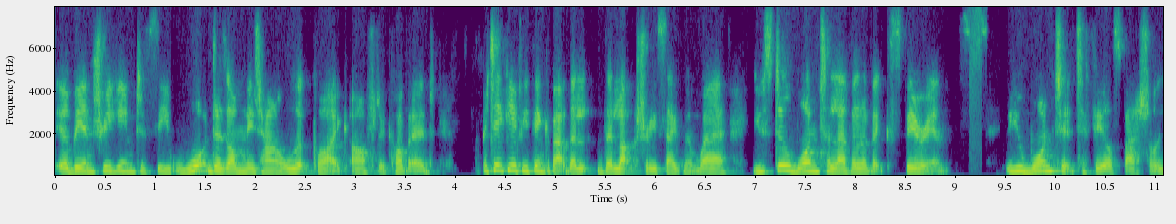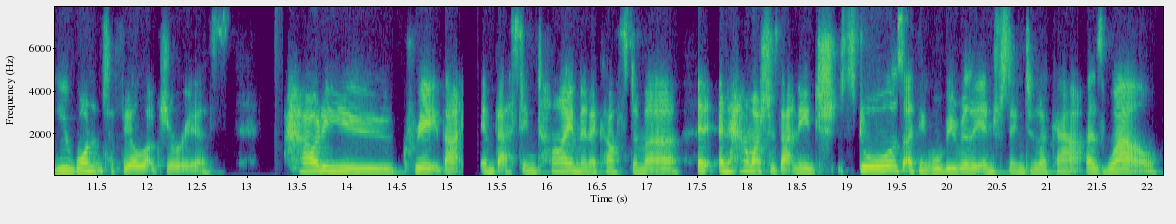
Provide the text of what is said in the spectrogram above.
it'll be intriguing to see what does omni-channel look like after COVID, particularly if you think about the, the luxury segment where you still want a level of experience. You want it to feel special. You want to feel luxurious how do you create that investing time in a customer and, and how much does that need stores i think will be really interesting to look at as well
